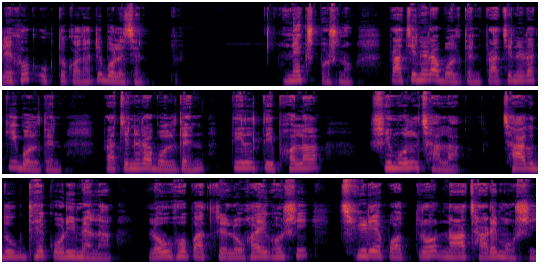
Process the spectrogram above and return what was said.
লেখক উক্ত কথাটি বলেছেন। নেক্সট প্রশ্ন, প্রাচীনেরা বলতেন, প্রাচীনেরা কি বলতেন? প্রাচীনেরা বলতেন, তিল, তিফলা, শিমুল ছালা ছাগ দুগ্ধে করি মেলা লৌহ পাত্রে লোহায় ঘষি, ছিঁড়ে পত্র না ছাড়ে মসি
